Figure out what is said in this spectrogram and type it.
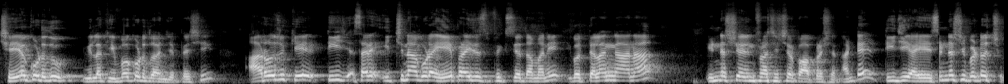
చేయకూడదు వీళ్ళకి ఇవ్వకూడదు అని చెప్పేసి ఆ రోజు కే టీ సరే ఇచ్చినా కూడా ఏ ప్రైజెస్ ఫిక్స్ చేద్దామని ఇగో తెలంగాణ ఇండస్ట్రియల్ ఇన్ఫ్రాస్ట్రక్చర్ కార్పొరేషన్ అంటే టీజీఐఎస్ ఇండస్ట్రీ పెట్టొచ్చు.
